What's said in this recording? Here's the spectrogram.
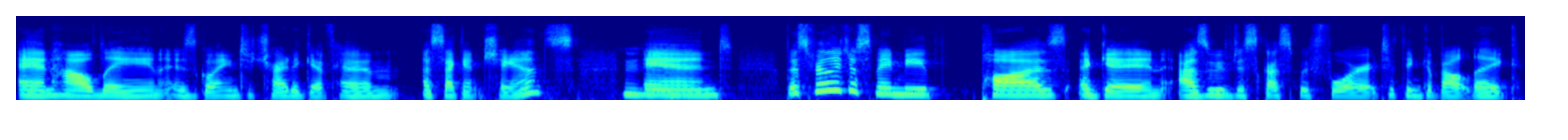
and how Lane is going to try to give him a second chance. Mm-hmm. And this really just made me pause again, as we've discussed before, to think about like,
